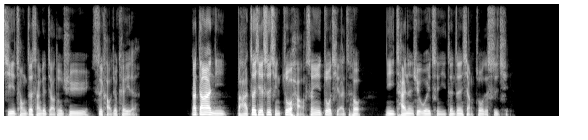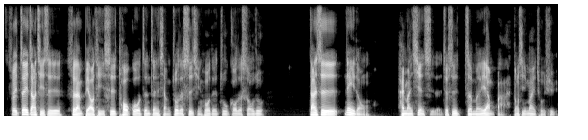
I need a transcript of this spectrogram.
其实从这三个角度去思考就可以了。那当然，你把这些事情做好，生意做起来之后，你才能去维持你真正想做的事情。所以这一章其实虽然标题是透过真正想做的事情获得足够的收入，但是内容还蛮现实的，就是怎么样把东西卖出去。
